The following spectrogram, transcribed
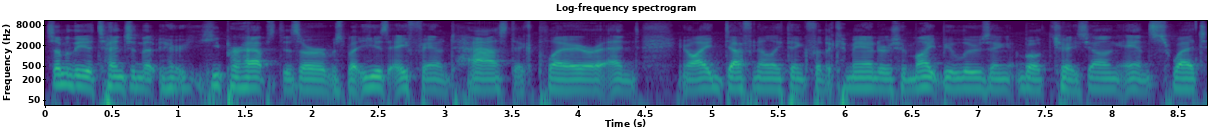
some of the attention that he perhaps deserves, but he is a fantastic player. And, you know, I definitely think for the Commanders, who might be losing both Chase Young and Sweat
